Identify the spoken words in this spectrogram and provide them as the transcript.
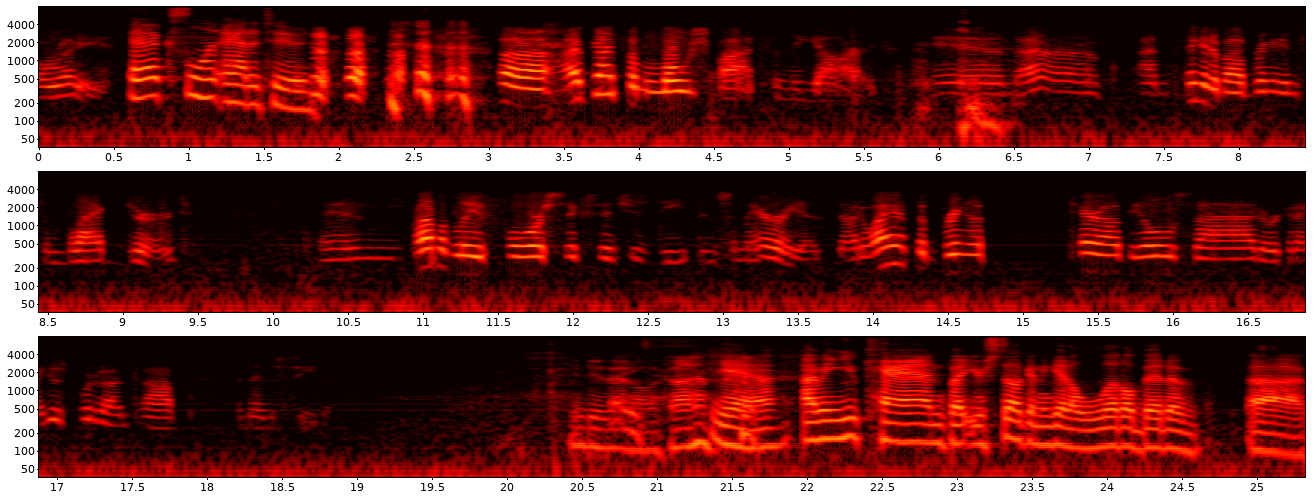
already. Excellent attitude. Uh, I've got some low spots in the yard, and uh, I'm thinking about bringing in some black dirt and probably four, six inches deep in some areas. Now, do I have to bring up, tear out the old sod, or can I just put it on top and then seed it? You do that all the time. yeah, I mean you can, but you're still going to get a little bit of uh,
